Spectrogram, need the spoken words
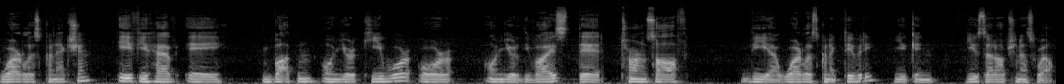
wireless connection. If you have a button on your keyboard or on your device that turns off the uh, wireless connectivity, you can use that option as well.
